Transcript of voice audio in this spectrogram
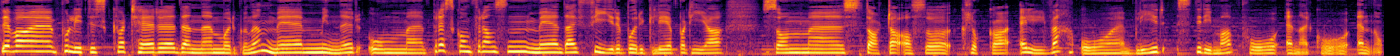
Det var Politisk kvarter denne morgenen med minner om pressekonferansen med de fire borgerlige partiene som starta altså klokka 11 og blir streama på nrk.no.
